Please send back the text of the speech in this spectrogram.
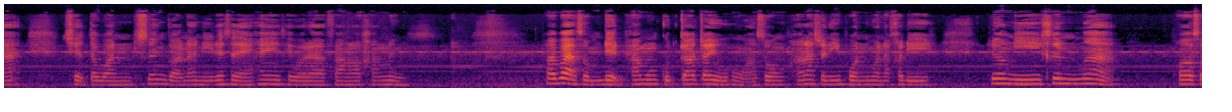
นะเฉตวัน ซึ่งก่อนหน้านี้ได้แสดงให้เทวดาฟังแล้วครั้งหนึ่ง พระบาทสมเด็จพระมงกุฎเกล้าเจ้าอยู่หัวทรง พระราชนิพนธ์วรรณคดี เรื่องนี้ขึ้นเมื่อพศ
